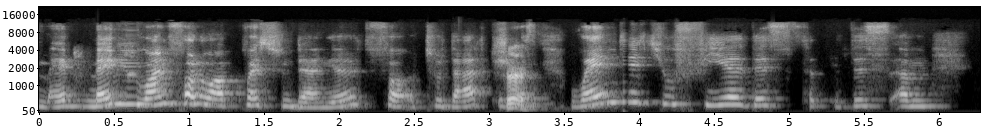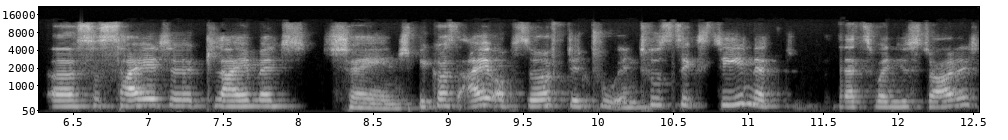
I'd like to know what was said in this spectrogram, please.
maybe one follow-up question daniel for, to that sure. when did you feel this this um, uh, societal climate change because I observed it too in 2016. That that's when you started.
